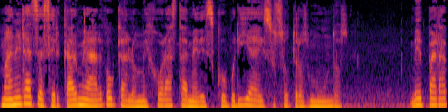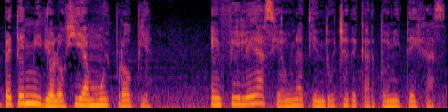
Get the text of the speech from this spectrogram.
maneras de acercarme a algo que a lo mejor hasta me descubría esos otros mundos. Me parapeté en mi ideología muy propia. Enfilé hacia una tienducha de cartón y tejas.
